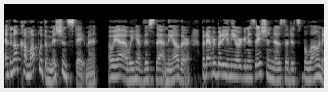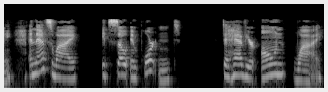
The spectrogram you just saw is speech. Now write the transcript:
And they'll come up with a mission statement. Oh yeah, we have this, that, and the other. But everybody in the organization knows that it's baloney. And that's why it's so important to have your own why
